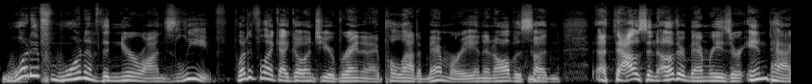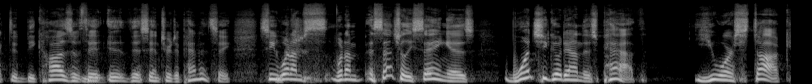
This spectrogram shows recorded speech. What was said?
What if one of the neurons leave? What if, like, I go into your brain and I pull out a memory, and then all of a hmm. sudden, a thousand other memories are impacted because of the, mm. this interdependency? See, what I'm what I'm essentially saying is, once you go down this path, you are stuck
